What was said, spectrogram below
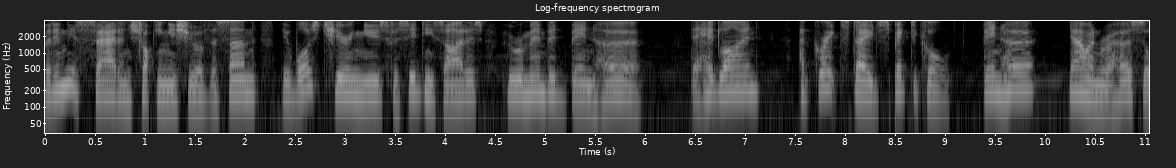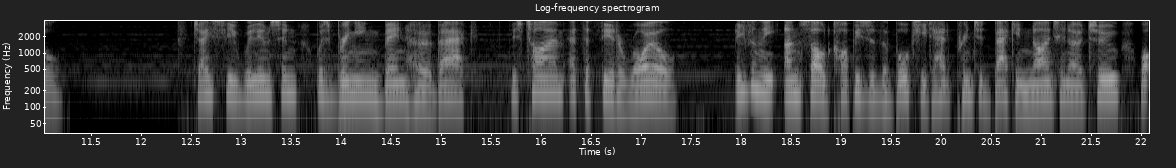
But in this sad and shocking issue of The Sun, there was cheering news for Sydney-siders who remembered Ben Hur. The headline A Great Stage Spectacle Ben Hur now in rehearsal. J.C. Williamson was bringing Ben Hur back, this time at the Theatre Royal. Even the unsold copies of the book he'd had printed back in 1902 were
